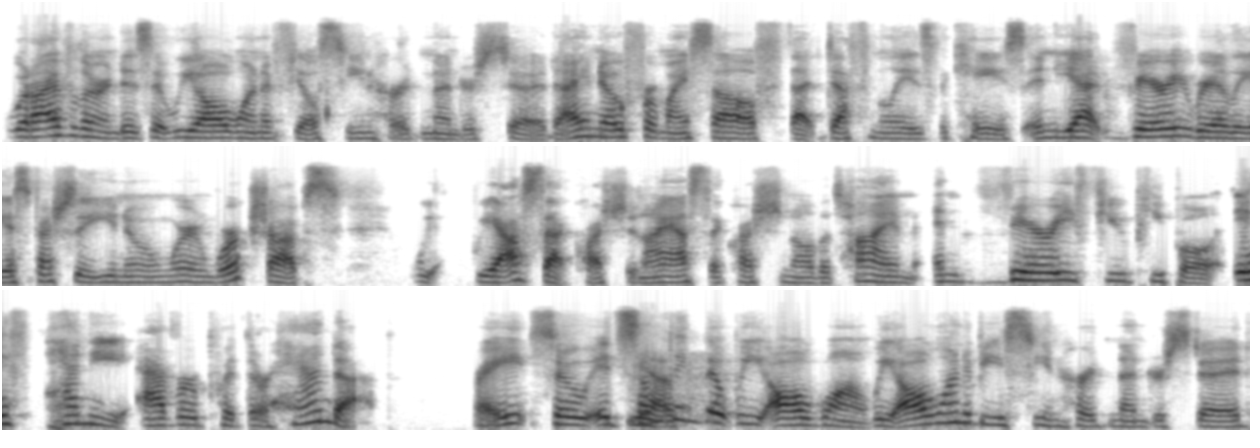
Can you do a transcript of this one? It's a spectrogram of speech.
what I've learned is that we all want to feel seen, heard, and understood. I know for myself that definitely is the case. And yet, very rarely, especially, you know, when we're in workshops, we, we ask that question. I ask that question all the time. And very few people, if any, ever put their hand up right? So it's something yes. that we all want. We all want to be seen, heard, and understood.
